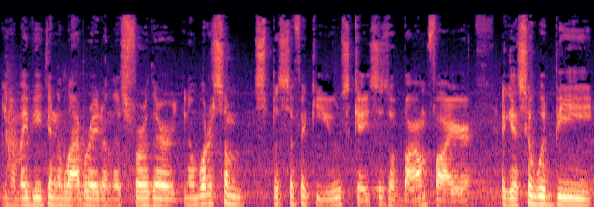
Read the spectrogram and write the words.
you know, maybe you can elaborate on this further. You know, what are some specific use cases of Bonfyre? I guess who would be,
